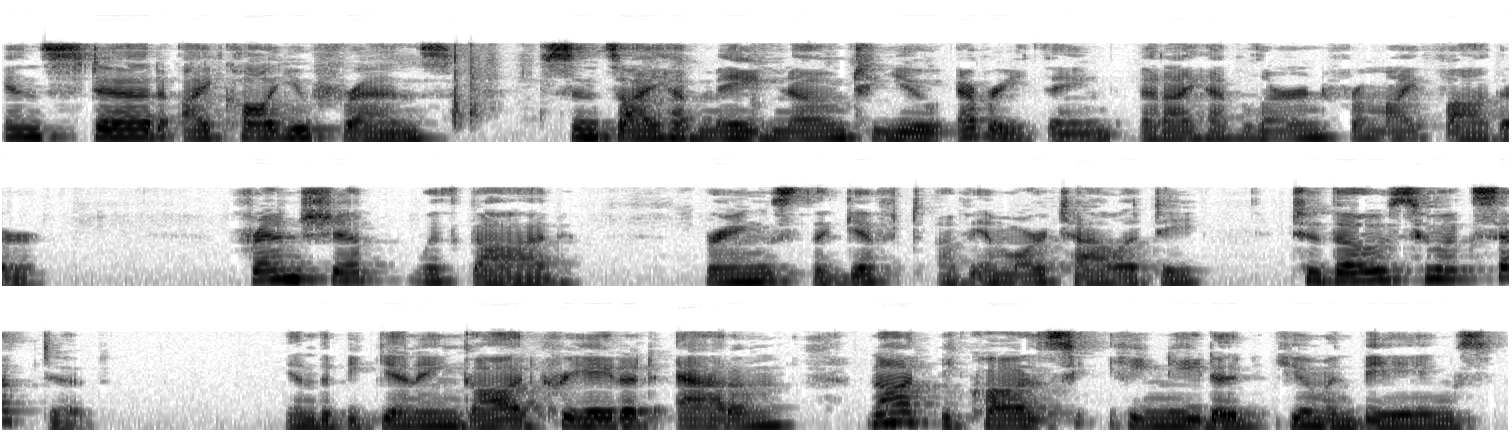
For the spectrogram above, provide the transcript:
Instead, I call you friends, since I have made known to you everything that I have learned from my Father. Friendship with God brings the gift of immortality to those who accept it. In the beginning, God created Adam not because he needed human beings,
